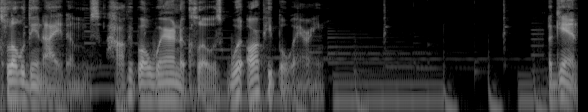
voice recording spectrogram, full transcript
clothing items, how people are wearing the clothes. What are people wearing? Again,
